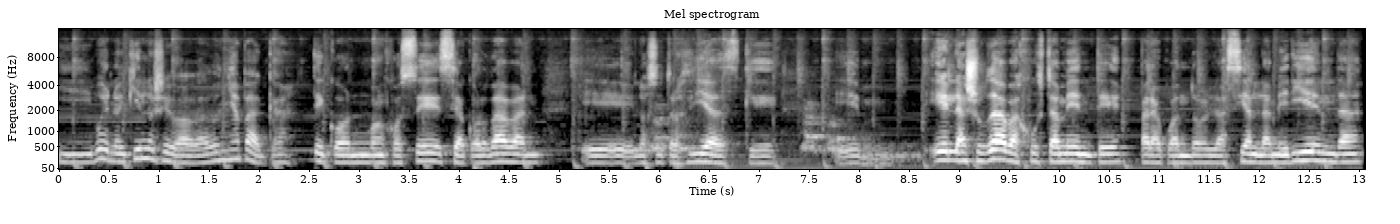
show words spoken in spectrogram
Y bueno, ¿y quién lo llevaba? Doña Paca. Con Juan José se acordaban eh, los otros días que eh, él ayudaba justamente para cuando le hacían la merienda.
